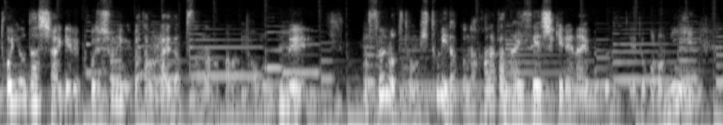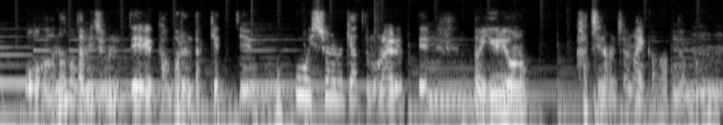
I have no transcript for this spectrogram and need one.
問いを出してあげるポジショニングが多分ライズアップさんなのかなって思うので、そういうのって多分一人だとなかなか内省しきれない部分っていうところに、こうあ何のために自分って頑張るんだっけっていう、ここを一緒に向き合ってもらえるって、多分有料の価値なんじゃないかなってう思う。ん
